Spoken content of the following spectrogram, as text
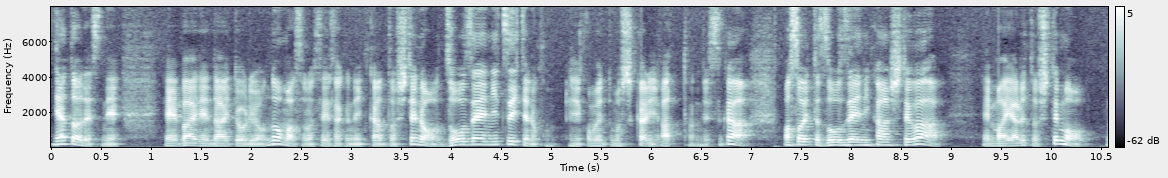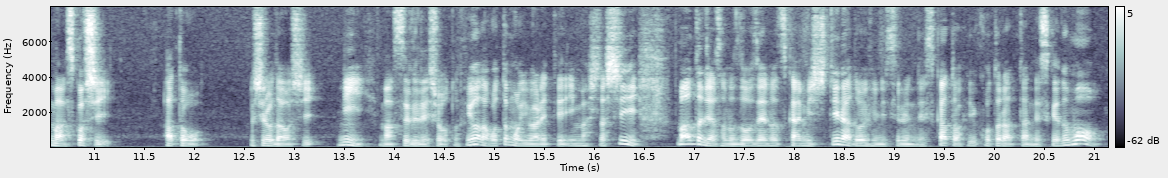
で、あとはですね、えバイデン大統領の,、まあその政策の一環としての増税についてのコ,、えコメントもしっかりあったんですが、まあ、そういった増税に関しては、えまあ、やるとしても、まあ、少し後後ろ倒しに、まあ、するでしょうというようなことも言われていましたし、まあ、あとじゃあその増税の使い道っていうのはどういうふうにするんですかということだったんですけども、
